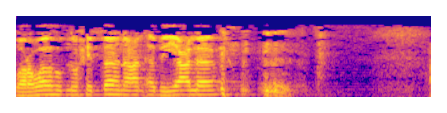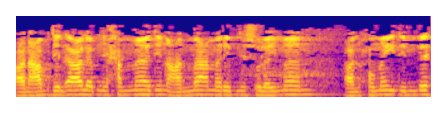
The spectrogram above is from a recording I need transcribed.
ورواه ابن حبان عن أبي يعلى عن عبد الأعلى بن حماد عن معمر بن سليمان عن حميد به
